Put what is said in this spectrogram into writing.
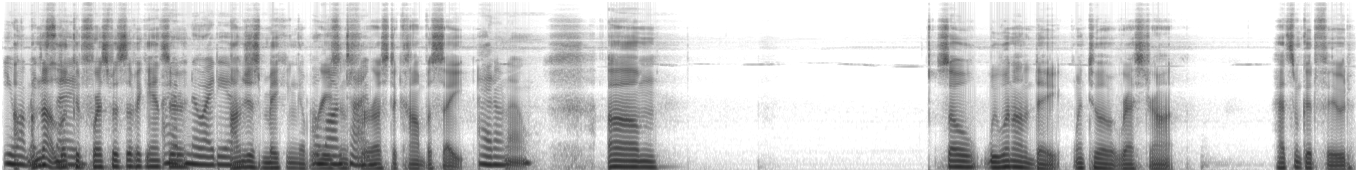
you want me I'm not say. looking for a specific answer. I have no idea. I'm just making up A reasons for us to conversate. I don't know. Um. So we went on a date. Went to a restaurant. Had some good food.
